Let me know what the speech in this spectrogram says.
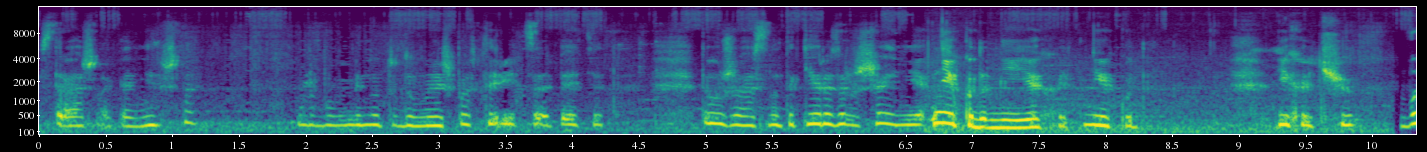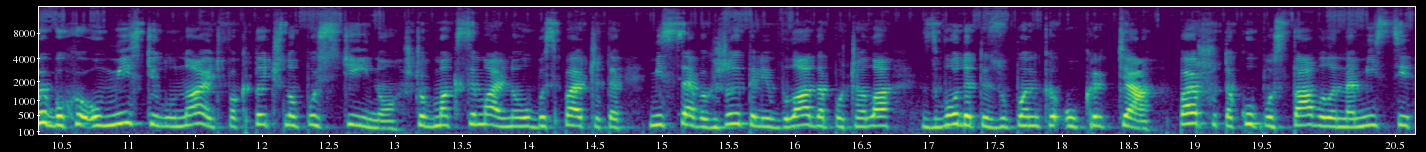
Страшно, конечно. В любую минуту думаешь, повторится опять это. Это ужасно, такие разрушения. Некуда мне ехать, некуда. Не хочу. Вибухи у місті лунають фактично постійно. Щоб максимально убезпечити місцевих жителів, влада почала зводити зупинки укриття. Першу таку поставили на місці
